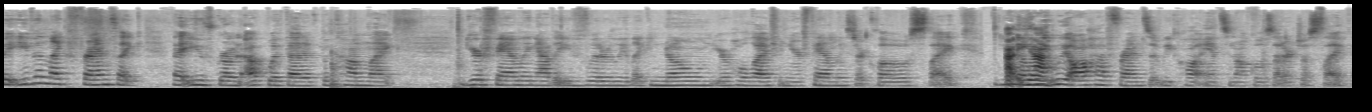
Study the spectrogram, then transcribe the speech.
but even like friends like that you've grown up with that have become like your family now that you've literally like known your whole life and your families are close like you Uh, yeah. we, we all have friends that we call aunts and uncles that are just like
